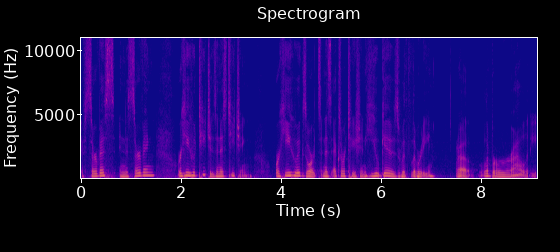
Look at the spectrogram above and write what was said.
if service, in his serving, or he who teaches in his teaching, or he who exhorts in his exhortation, he who gives with liberty, uh, liberality,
